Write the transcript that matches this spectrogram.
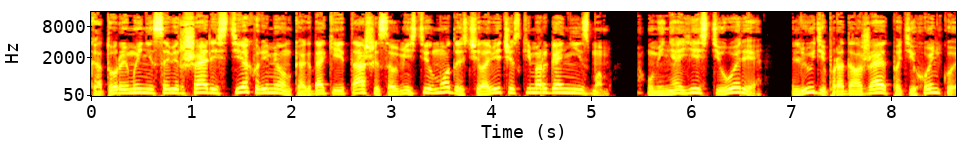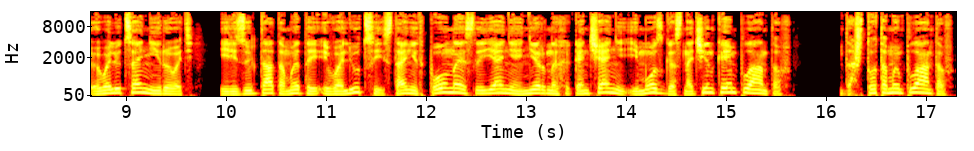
который мы не совершали с тех времен, когда Кейташи совместил моды с человеческим организмом. У меня есть теория, люди продолжают потихоньку эволюционировать, и результатом этой эволюции станет полное слияние нервных окончаний и мозга с начинкой имплантов. Да что там имплантов?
